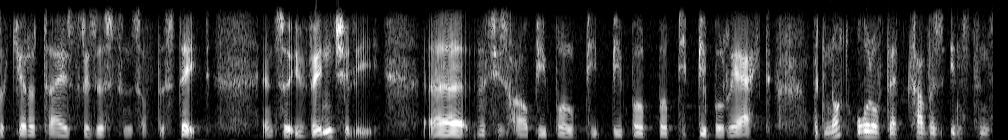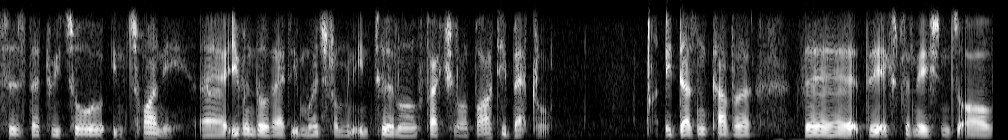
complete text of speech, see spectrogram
securitized resistance of the state. And so eventually, uh, this is how people pe- people pe- people react. But not all of that covers instances that we saw in Tshwane, uh, even though that emerged from an internal factional party battle. It doesn't cover the the explanations of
